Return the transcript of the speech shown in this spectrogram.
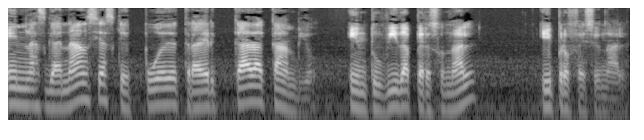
en las ganancias que puede traer cada cambio en tu vida personal y profesional.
